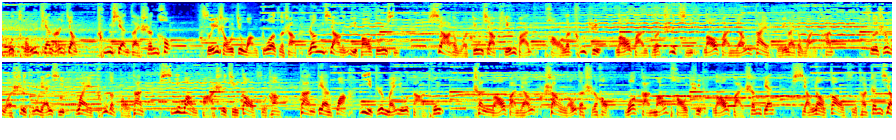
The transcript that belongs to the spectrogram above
佛从天而降，出现在身后，随手就往桌子上扔下了一包东西，吓得我丢下平板跑了出去。老板则吃起老板娘带回来的晚餐。此时我试图联系外出的狗蛋，希望把事情告诉他，但电话一直没有打通。趁老板娘上楼的时候，我赶忙跑去老板身边，想要告诉他真相。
